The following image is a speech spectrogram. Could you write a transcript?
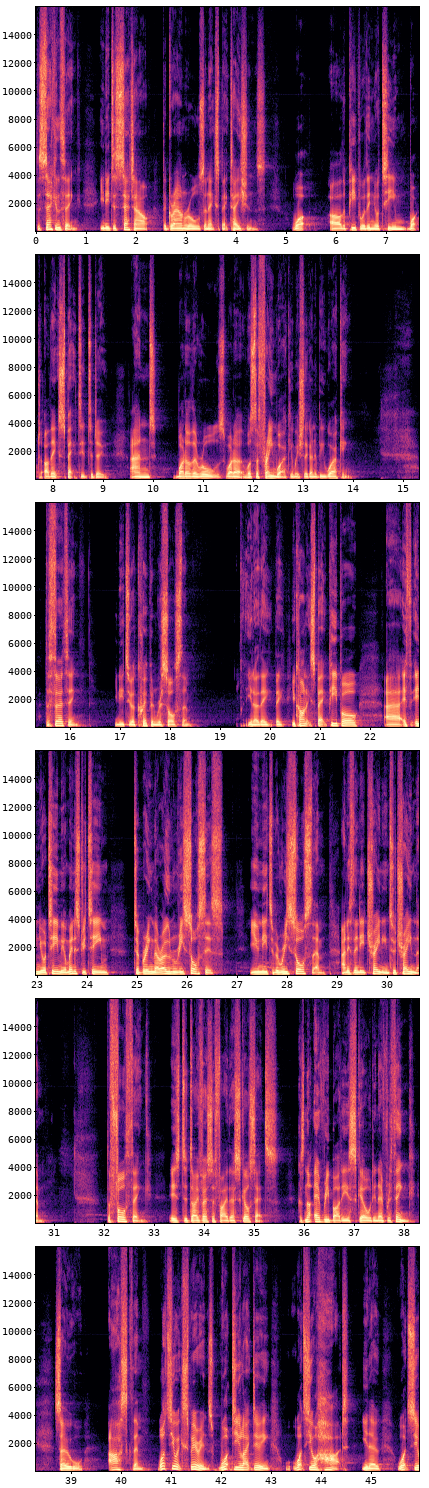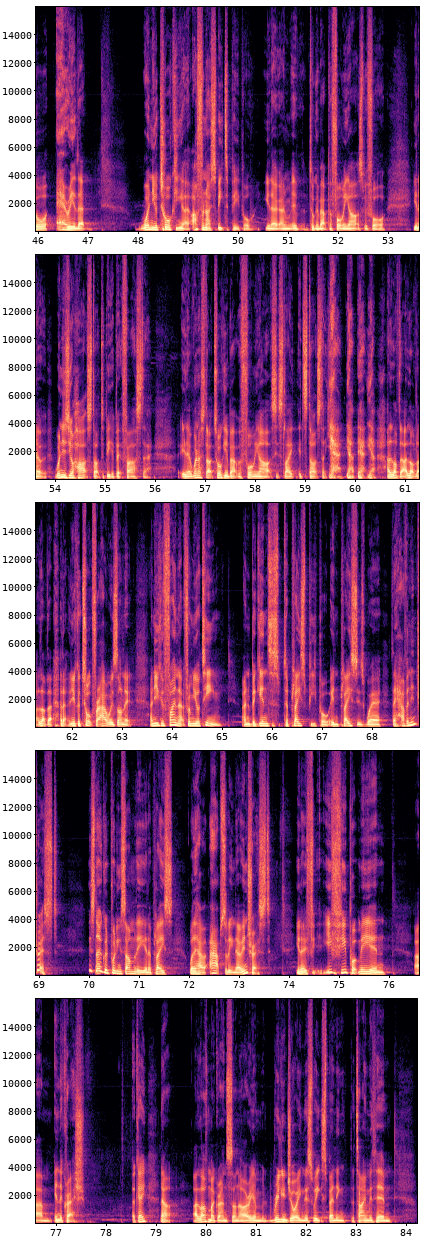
The second thing, you need to set out the ground rules and expectations. What are the people within your team? What are they expected to do? And what are the rules? What are, what's the framework in which they're going to be working? The third thing, you need to equip and resource them. You know, they, they, you can't expect people, uh, if in your team, your ministry team, to bring their own resources. You need to resource them, and if they need training, to train them. The fourth thing is to diversify their skill sets, because not everybody is skilled in everything. So ask them, what's your experience? What do you like doing? What's your heart? You know, what's your area that when you're talking, often I speak to people, you know, and talking about performing arts before, you know, when does your heart start to beat a bit faster? you know, when I start talking about performing arts, it's like it starts to, yeah, yeah, yeah, yeah. I love that. I love that. I love that. And uh, you could talk for hours on it. And you can find that from your team and begin to, to place people in places where they have an interest. It's no good putting somebody in a place where they have absolutely no interest. You know, if, if you put me in, um, in the crash, okay? Now, I love my grandson, Ari. I'm really enjoying this week spending the time with him.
